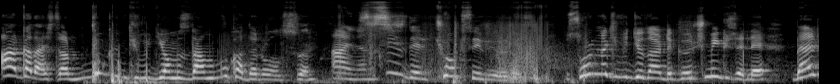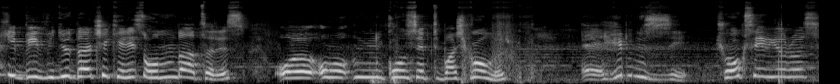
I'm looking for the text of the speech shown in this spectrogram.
Arkadaşlar bugünkü videomuzdan bu kadar olsun. Aynen. Sizleri çok seviyoruz. Sonraki videolarda görüşmek üzere. Belki bir video daha çekeriz, onu da atarız. O, o konsepti başka olur. Ee, hepinizi çok seviyoruz.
